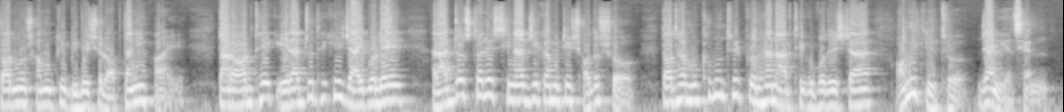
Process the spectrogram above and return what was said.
চর্ম সামগ্রী বিদেশে রপ্তানি হয়, তার অর্ধেক এ রাজ্য থেকে যায় বলে রাজ্য স্তরের সিনার্জি কমিটির সদস্য তথা মুখ্যমন্ত্রীর প্রধান আর্থিক উপদেষ্টা অমিত মিত্র জানিয়েছেন।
